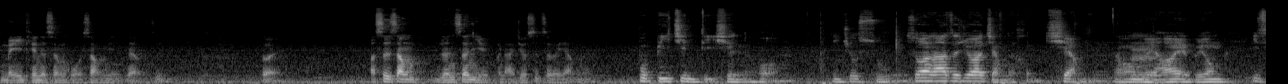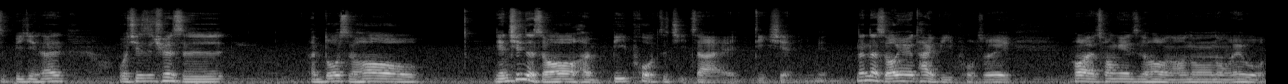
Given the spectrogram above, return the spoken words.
每一天的生活上面这样子。对，啊，事实上，人生也本来就是这样的。不逼近底线的话，你就输了。虽然他这句话讲得很呛，然后我们好像也不用一直逼近，但是。我其实确实很多时候年轻的时候很逼迫自己在底线里面。那那时候因为太逼迫，所以后来创业之后，然后弄弄弄，哎，我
